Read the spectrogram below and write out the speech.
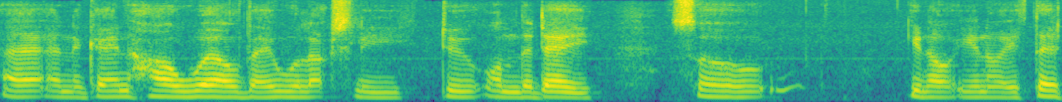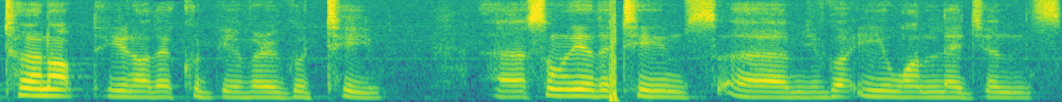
uh, and again how well they will actually do on the day. So, you know, you know, if they turn up, you know, there could be a very good team. Uh, some of the other teams, um, you've got E1 Legends,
